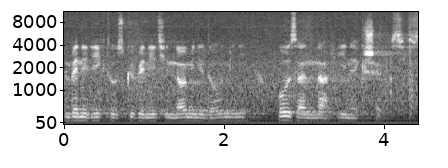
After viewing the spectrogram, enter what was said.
benedictus qui venit in nomine Domini, osanna in excelsis.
